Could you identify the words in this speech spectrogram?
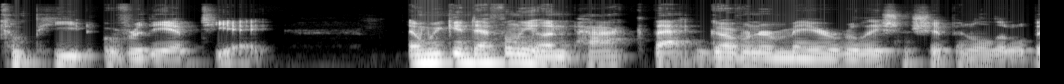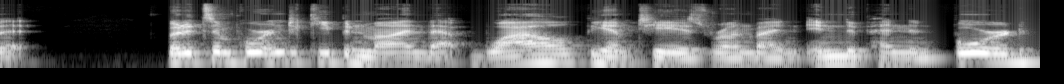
compete over the MTA. And we can definitely unpack that governor mayor relationship in a little bit. But it's important to keep in mind that while the MTA is run by an independent board,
